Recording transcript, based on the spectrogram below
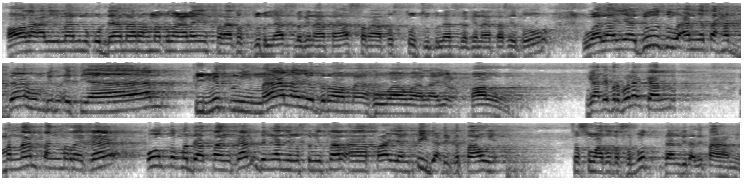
Qala al-Imam Ibnu rahimatullah alaih 117 bagian atas, 117 bagian atas itu, wala yajuzu an yatahaddahum bil ityan bimithli ma la yudra ma huwa wa la yuqal. Enggak diperbolehkan menantang mereka untuk mendatangkan dengan yang semisal apa yang tidak diketahui sesuatu tersebut dan tidak dipahami.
